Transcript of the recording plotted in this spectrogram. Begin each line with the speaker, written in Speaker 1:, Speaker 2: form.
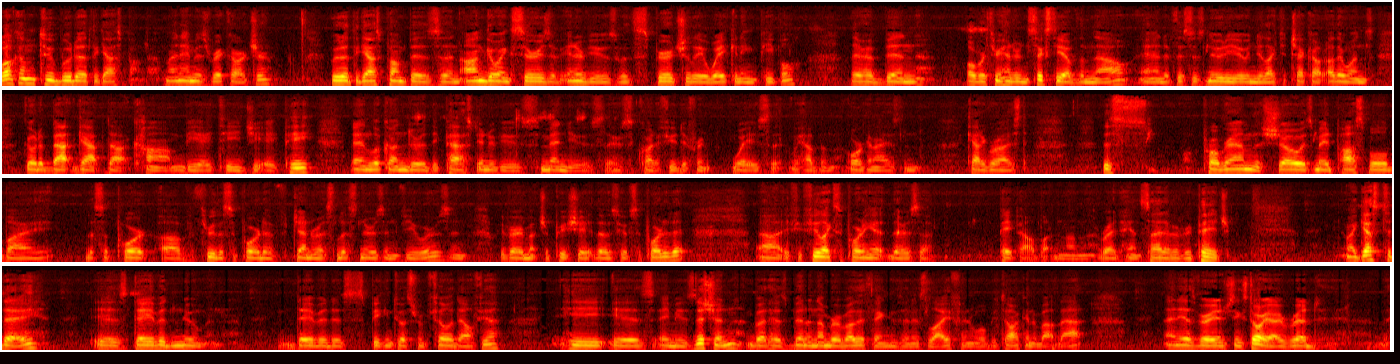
Speaker 1: Welcome to Buddha at the Gas Pump. My name is Rick Archer. Buddha at the Gas Pump is an ongoing series of interviews with spiritually awakening people. There have been over 360 of them now, and if this is new to you and you'd like to check out other ones, go to batgap.com, B-A-T-G-A-P, and look under the past interviews menus. There's quite a few different ways that we have them organized and categorized. This program, this show, is made possible by the support of through the support of generous listeners and viewers, and we very much appreciate those who have supported it. Uh, if you feel like supporting it, there's a PayPal button on the right hand side of every page. My guest today is David Newman. David is speaking to us from Philadelphia. He is a musician, but has been a number of other things in his life, and we'll be talking about that. And he has a very interesting story. I read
